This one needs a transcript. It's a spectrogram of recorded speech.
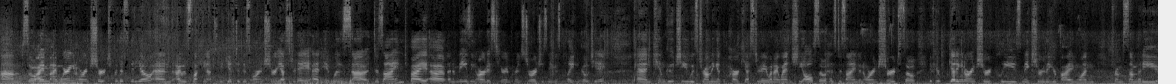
Um, so I'm, I'm wearing an orange shirt for this video and I was lucky enough to be gifted this orange shirt yesterday and it was uh, designed by uh, an amazing artist here in Prince George. His name is Clayton Gauthier and Kym Gouchie was drumming at the park yesterday when I went. and She also has designed an orange shirt. So if you're getting an orange shirt, please make sure that you're buying one from somebody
